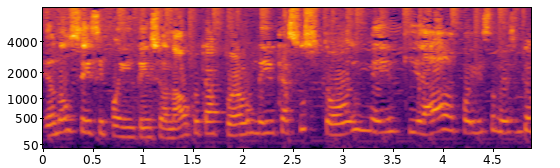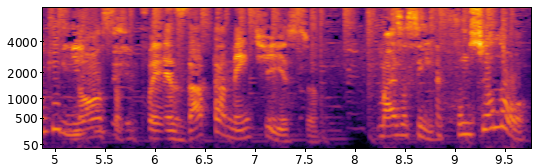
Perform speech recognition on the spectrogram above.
eu não sei se foi intencional, porque a Pearl meio que assustou e meio que, ah, foi isso mesmo que eu queria. Nossa, fazer. foi exatamente isso. Mas assim, funcionou.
